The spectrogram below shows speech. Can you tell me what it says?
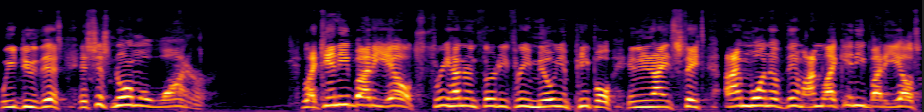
We do this. It's just normal water. Like anybody else, 333 million people in the United States, I'm one of them. I'm like anybody else.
